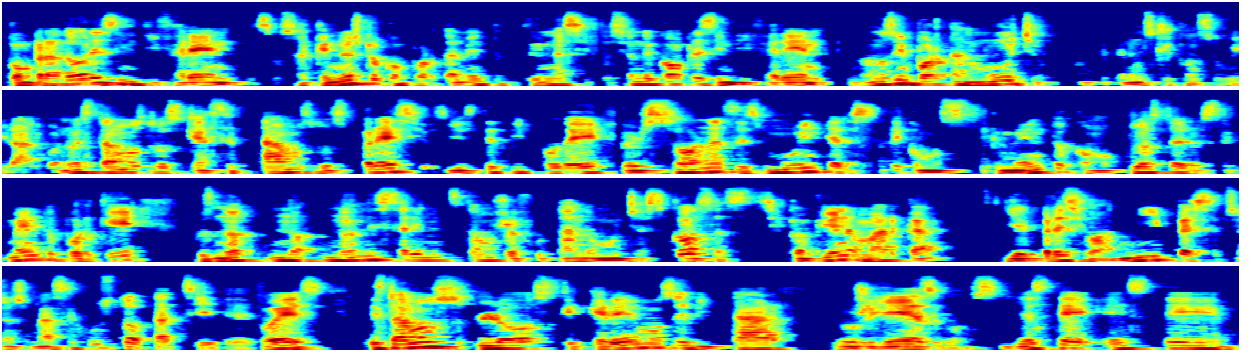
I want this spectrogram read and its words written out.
compradores indiferentes, o sea que nuestro comportamiento de una situación de compra es indiferente, no nos importa mucho, aunque tenemos que consumir algo, ¿no? Estamos los que aceptamos los precios y este tipo de personas es muy interesante como segmento, como clúster de segmento, porque pues no, no, no necesariamente estamos refutando muchas cosas. Si confío en una marca, y el precio a mi percepción se me hace justo, that's it. Eso es. Estamos los que queremos evitar los riesgos. Y este, este,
